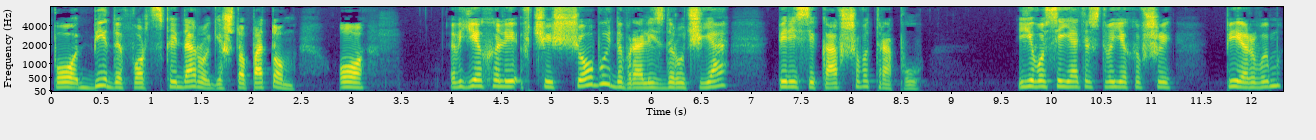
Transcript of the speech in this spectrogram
по Бидефордской дороге, что потом? О, въехали в чащобу и добрались до ручья, пересекавшего тропу. Его сиятельство, ехавший первым,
